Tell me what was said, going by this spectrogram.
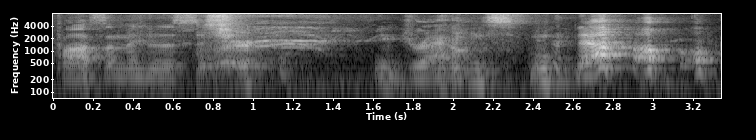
possum into the sewer. he drowns. No!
